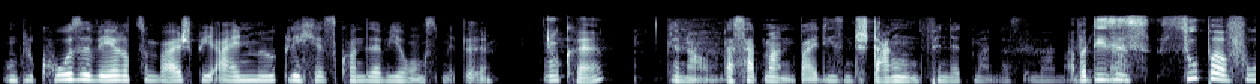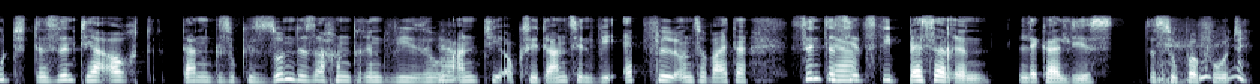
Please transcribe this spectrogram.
Und Glucose wäre zum Beispiel ein mögliches Konservierungsmittel. Okay. Genau, das hat man bei diesen Stangen, findet man das immer mal Aber dieses Superfood, da sind ja auch dann so gesunde Sachen drin, wie so Ja. Antioxidantien, wie Äpfel und so weiter. Sind das Ja. jetzt die besseren Leckerlis, das Superfood?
